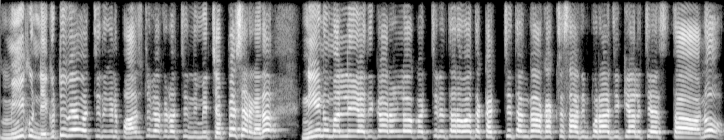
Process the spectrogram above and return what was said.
మీకు నెగిటివే వచ్చింది కానీ పాజిటివ్ ఎక్కడ వచ్చింది? మీరు చెప్పేశారు కదా. నేను మళ్ళీ అధికారంలోకి వచ్చిన తర్వాత ఖచ్చితంగా కక్ష సాధింపు రాజకీయాలు చేస్తాను.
